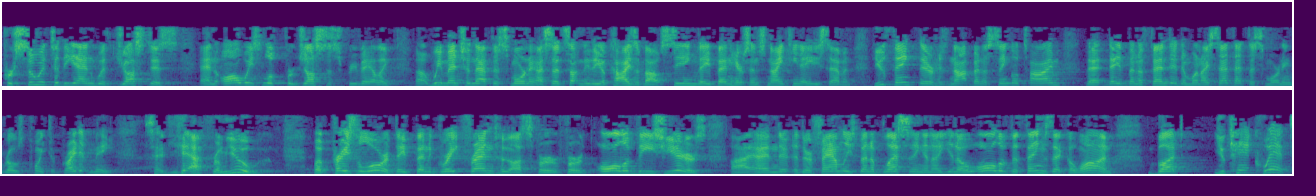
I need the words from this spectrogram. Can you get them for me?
Pursue it to the end with justice and always look for justice prevailing. Uh, we mentioned that this morning. I said something to the Okais about seeing they've been here since 1987. You think there has not been a single time that they've been offended? And when I said that this morning, Rose pointed right at me, said, Yeah, from you. But praise the Lord, they've been a great friend to us for, for all of these years. Uh, and their, their family's been a blessing, and, uh, you know, all of the things that go on. But you can't quit.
